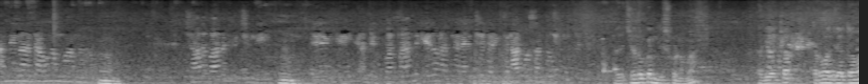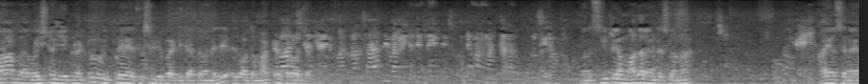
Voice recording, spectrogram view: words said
అన్నేనా అంటే అవునమ్మా అన్నారు. చాలా బాధ అనిపించింది. అంటే మా ఫ్యామిలీకి ఏదో రకంగా హెల్ప్ చేయగలిగితే నాకు కూడా సంతోషం ఉంటుంది అది చదువుకొని తీసుకున్నామా అది ఎట్లా? తర్వాత చేద్దామా? వైష్ణవి చెప్పినట్టు ఇప్పుడే ఫిక్స్డ్ డిపాజిట్ చేద్దాం అనేది అది వాళ్ళతో మాట్లాడి తర్వాత చేద్దాం. మన సిపిఎం మాదా వెంకటేశ్వరన్న కాయం సేనయ్య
